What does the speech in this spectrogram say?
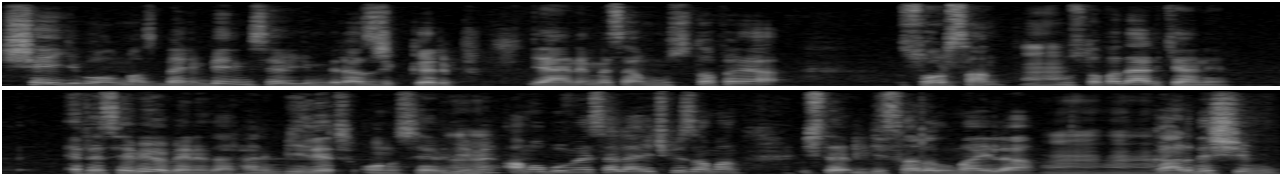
şey gibi olmaz. Benim benim sevgim birazcık garip. Yani mesela Mustafa'ya sorsan Hı hı. Mustafa der ki hani Efe seviyor beni der. Hani bilir onu sevdiğimi. Hı hı. Ama bu mesela hiçbir zaman işte bir sarılmayla Hı hı hı. kardeşim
